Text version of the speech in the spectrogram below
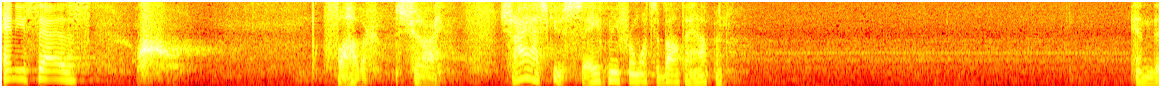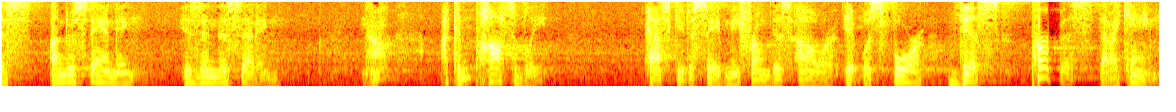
and he says, Father, should I, should I ask you to save me from what's about to happen? And this understanding is in this setting. No, I couldn't possibly ask you to save me from this hour. It was for this purpose that I came.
